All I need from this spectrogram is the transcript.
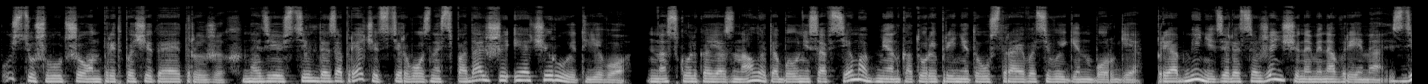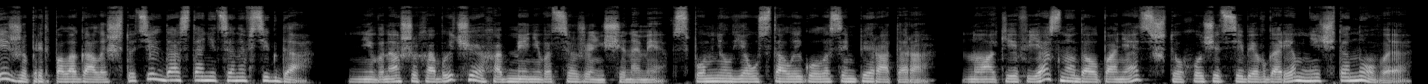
Пусть уж лучше он предпочитает рыжих. Надеюсь, Тильда запрячет стервозность подальше и очарует его. Насколько я знал, это был не совсем обмен, который принято устраивать в Игенбурге. При обмене делятся женщинами на время. Здесь же предполагалось, что Тильда останется навсегда. «Не в наших обычаях обмениваться женщинами», — вспомнил я усталый голос императора. Но Акиф ясно дал понять, что хочет себе в гарем нечто новое.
